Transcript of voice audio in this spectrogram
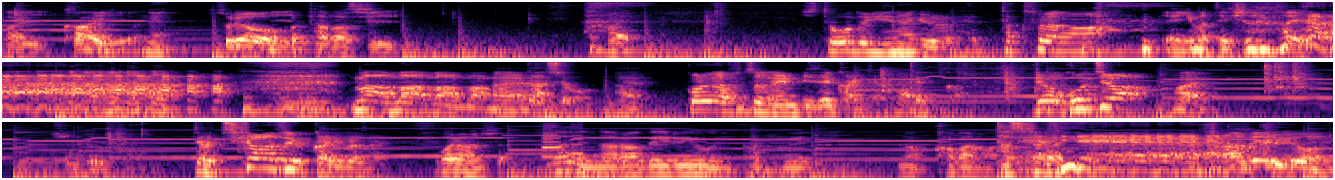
かい。かいよね。それはわかる。正しい。はい。一言言えないけど、へったくそやな。いや、今適当に書いてあ まあまあまあまあまあ、はい画章。る。はい。これが普通の鉛筆で書いてある結果。では、こちら。はい。ちょっと、では、力強く書いてください。終わりました。なんで並べるように書く、なんか書かなかった確かにね。並べるように。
